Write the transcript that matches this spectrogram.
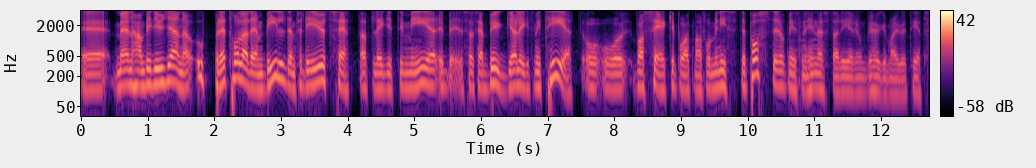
Eh, men han vill ju gärna upprätthålla den bilden för det är ju ett sätt att, legitimera, så att säga, bygga legitimitet och, och vara säker på att man får ministerposter åtminstone i nästa regering och blir högermajoritet.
